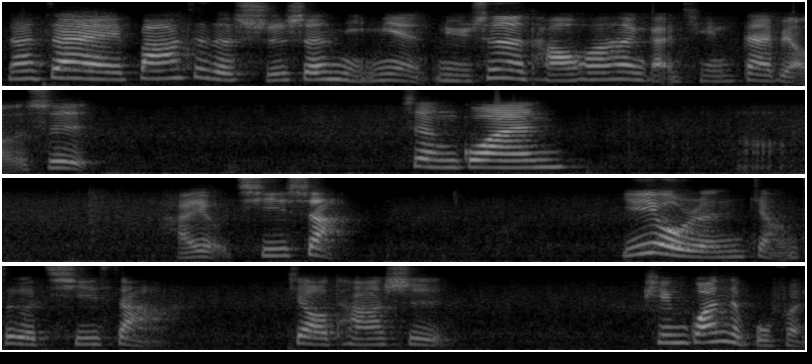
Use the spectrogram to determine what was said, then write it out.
那在八字的食神里面，女生的桃花和感情代表的是正官，啊，还有七煞。也有人讲这个七煞，叫它是偏官的部分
